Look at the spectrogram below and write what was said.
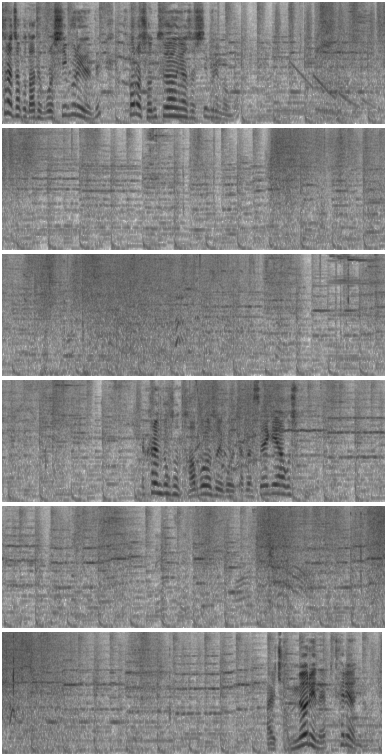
카타라 자꾸 나한테 뭐라 씨부리는데? 서로 전투형이어서 씨부린 건가? 헤카림 동선 다 보여서 이거 약간 세게 하고 싶은데 아니 전멸이네 테리 아니라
